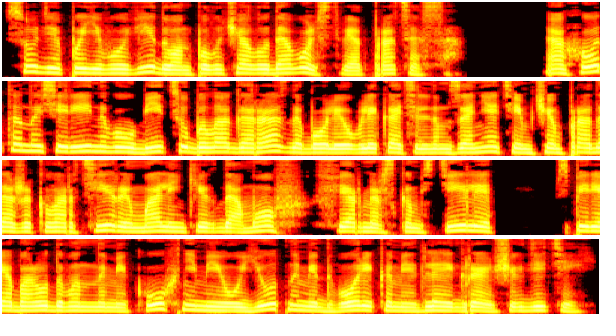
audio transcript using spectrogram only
Судя по его виду, он получал удовольствие от процесса. Охота на серийного убийцу была гораздо более увлекательным занятием, чем продажа квартиры маленьких домов в фермерском стиле с переоборудованными кухнями и уютными двориками для играющих детей.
